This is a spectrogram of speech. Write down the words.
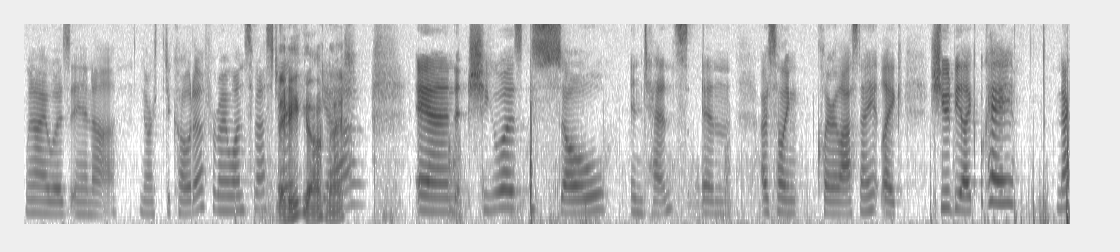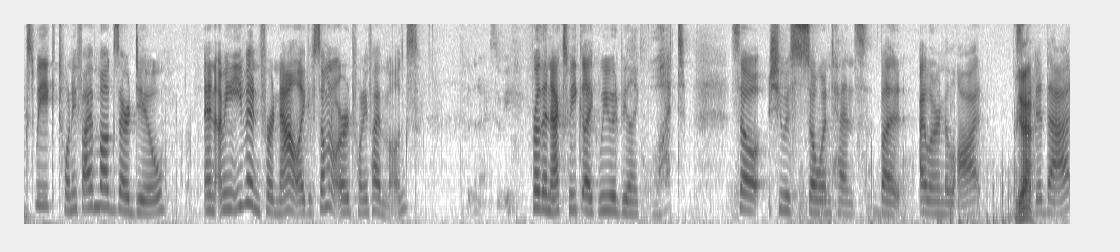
when I was in uh, North Dakota for my one semester. There you go. Nice. And she was so intense. And I was telling Claire last night, like, she would be like, okay, next week, 25 mugs are due. And I mean, even for now, like, if someone ordered 25 mugs For the next week. for the next week, like, we would be like, what? So she was so intense, but I learned a lot. So Yeah. I did that.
